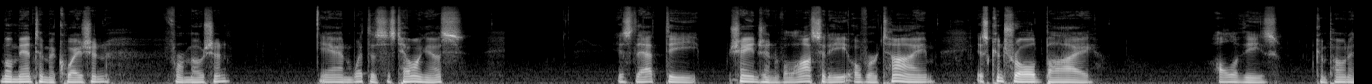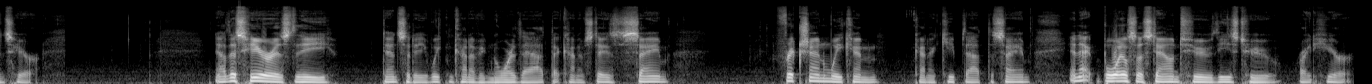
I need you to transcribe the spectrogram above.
momentum equation for motion. And what this is telling us is that the change in velocity over time is controlled by all of these components here. Now this here is the density. We can kind of ignore that. That kind of stays the same. Friction, we can kind of keep that the same. And that boils us down to these two right here.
